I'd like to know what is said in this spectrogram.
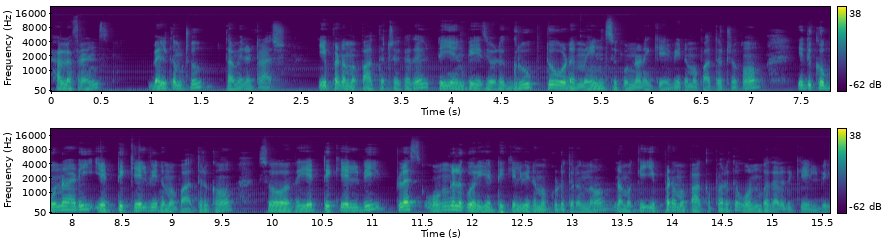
Hello friends welcome to Tamil trash இப்போ நம்ம பார்த்துட்ருக்குது டிஎன்பிஎஸ்சியோட குரூப் டூவோட மெயின்ஸுக்கு உண்டான கேள்வி நம்ம பார்த்துட்ருக்கோம் இதுக்கு முன்னாடி எட்டு கேள்வி நம்ம பார்த்துருக்கோம். ஸோ அந்த எட்டு கேள்வி ப்ளஸ் உங்களுக்கு ஒரு எட்டு கேள்வி நம்ம கொடுத்துருந்தோம். நமக்கு இப்போ நம்ம பார்க்க போகிறது ஒன்பதாவது கேள்வி.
